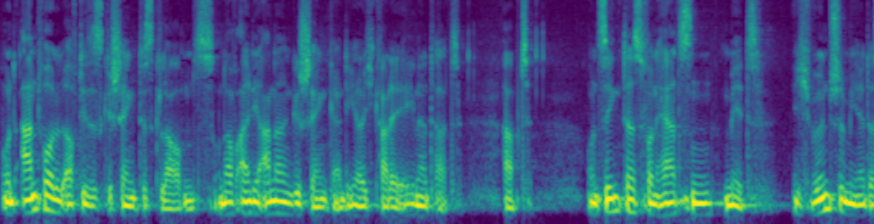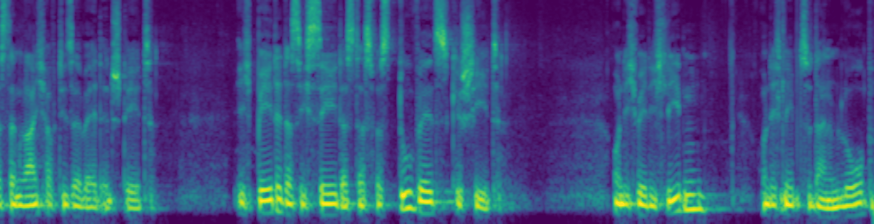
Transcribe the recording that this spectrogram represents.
und antwortet auf dieses Geschenk des Glaubens und auf all die anderen Geschenke, an die ihr euch gerade erinnert hat, habt und singt das von Herzen mit. Ich wünsche mir, dass dein Reich auf dieser Welt entsteht. Ich bete, dass ich sehe, dass das, was du willst, geschieht. Und ich will dich lieben und ich lebe zu deinem Lob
